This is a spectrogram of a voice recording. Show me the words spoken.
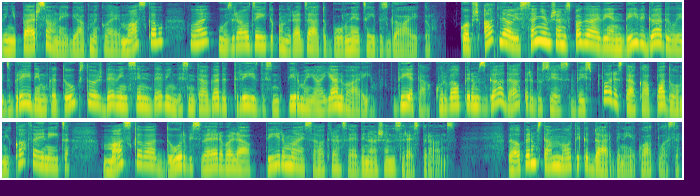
Viņi personīgi apmeklēja Maskavu, lai uzraudzītu un redzētu būvniecības gaitu. Kopš atļaujas saņemšanas pagāja vien divi gadi līdz brīdim, kad 1990. gada 31. janvārī, vietā, kur vēl pirms gada atradusies visparastākā padomju kafejnīca, Maskavā durvis vēra vaļā pirmais ātrās ēdināšanas restorāns. Vēl pirms tam notika darbinieku atlase,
